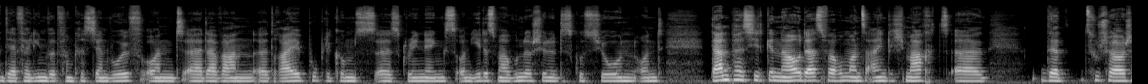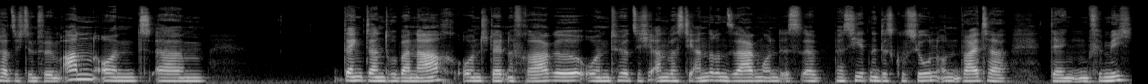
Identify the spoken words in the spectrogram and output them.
der verliehen wird von Christian Wulff. Und äh, da waren äh, drei Publikumsscreenings und jedes Mal wunderschöne Diskussionen. Und dann passiert genau das, warum man es eigentlich macht. Äh, der Zuschauer schaut sich den Film an und ähm, denkt dann drüber nach und stellt eine Frage und hört sich an, was die anderen sagen und es äh, passiert eine Diskussion und weiterdenken. Für mich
